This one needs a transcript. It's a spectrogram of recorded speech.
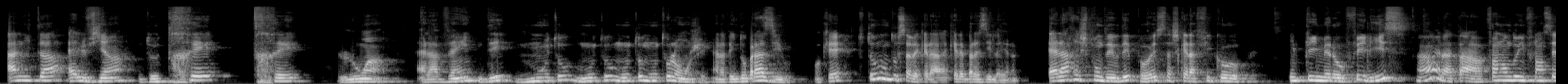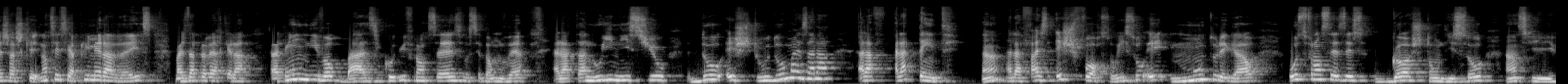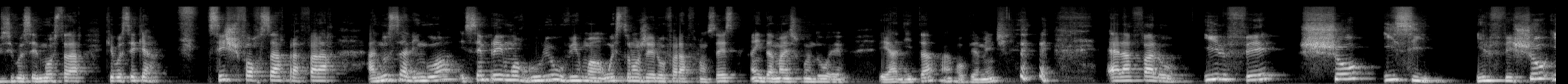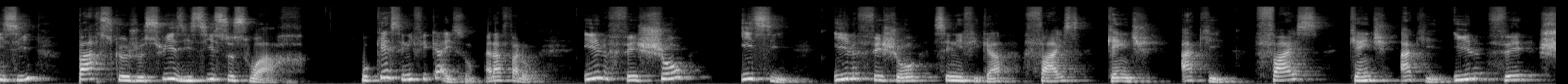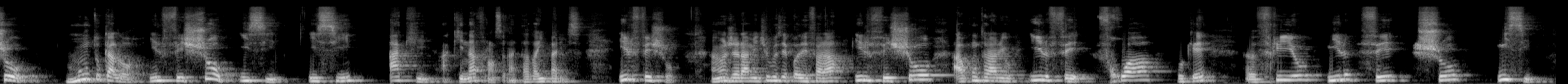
Anita, elle vient de très, très loin. Ela vem de muito, muito, muito, muito longe. Ela vem do Brasil, ok? Todo mundo sabe que ela, que ela é brasileira. Ela respondeu depois, acho que ela ficou em primeiro feliz. Ela está falando em francês, acho que não sei se é a primeira vez, mas dá para ver que ela, ela tem um nível básico de francês. Você vai ver, ela está no início do estudo, mas ela, ela, ela tenta. Hein? Ela faz esforço, isso é muito legal. Os franceses gostam disso. Hein? Se, se você mostrar que você quer se esforçar para falar a nossa língua, é sempre um orgulho ouvir uma, um estrangeiro falar francês, ainda mais quando é, é Anitta, hein? obviamente. Ela falou: Il fait chaud ici. Il fait chaud ici parce que je suis ici ce soir. O que significa isso? Ela falou: Il fait chaud ici. Il fait chaud significa faz quente aqui. Faz quente aqui. Il fait chaud. Muito calor. Il fait chaud ici. Ici, aqui. Aqui na França. Ela estava em Paris. Il fait chaud. Hein, geralmente você pode falar il fait chaud. Ao contrário, il fait froid. Ok? Uh, frio. Il fait chaud ici.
